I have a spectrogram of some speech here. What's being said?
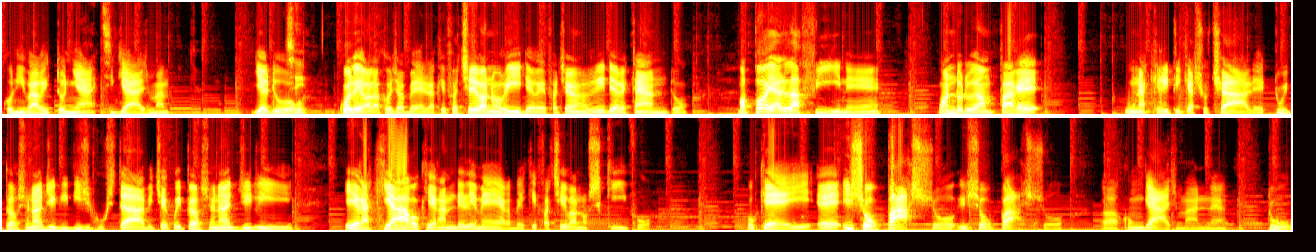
con i vari Tognazzi, Gasman. Li adoro. Sì. Qual era la cosa bella? Che facevano ridere, facevano ridere tanto. Ma poi alla fine, quando dovevamo fare una critica sociale, tu i personaggi li disgustavi, cioè quei personaggi lì era chiaro che erano delle merde, che facevano schifo. Ok, eh, il sorpasso, il sorpasso eh, con Gasman. Tu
